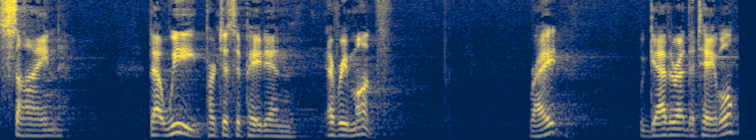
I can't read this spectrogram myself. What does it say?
sign that we participate in every month, right? We gather at the table,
